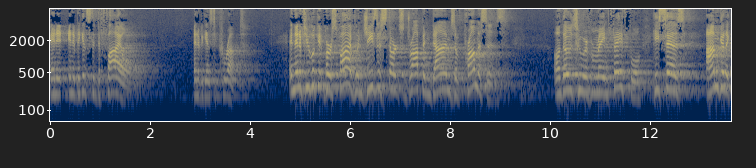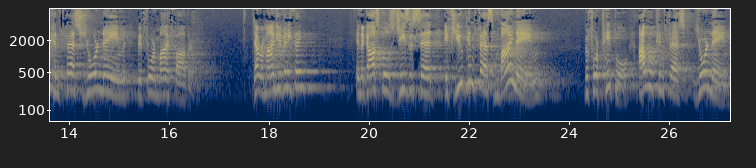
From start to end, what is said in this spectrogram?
And it, and it begins to defile and it begins to corrupt. And then, if you look at verse 5, when Jesus starts dropping dimes of promises on those who have remained faithful, he says, I'm going to confess your name before my Father. Does that remind you of anything? In the Gospels, Jesus said, If you confess my name before people, I will confess your name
